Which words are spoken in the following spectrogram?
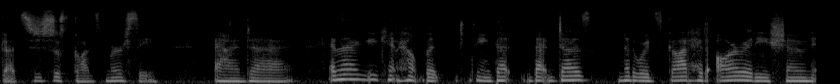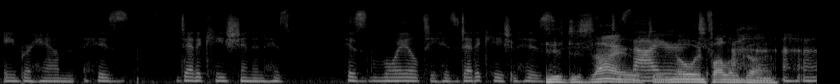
God's it's just God's mercy, and uh, and then you can't help but think that that does. In other words, God had already shown Abraham his dedication and his his loyalty, his dedication, his his desire, to desire know and to- follow uh-huh, God. Uh-huh.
